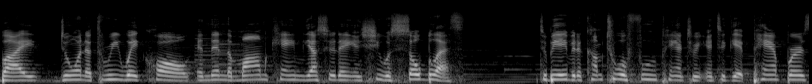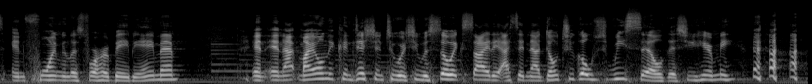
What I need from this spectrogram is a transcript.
by doing a three-way call and then the mom came yesterday and she was so blessed to be able to come to a food pantry and to get pampers and formulas for her baby amen and, and I, my only condition to her, she was so excited. I said, Now, don't you go resell this. You hear me?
